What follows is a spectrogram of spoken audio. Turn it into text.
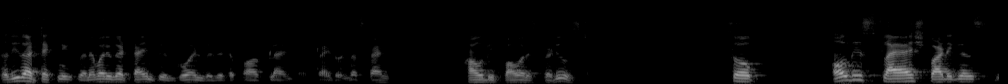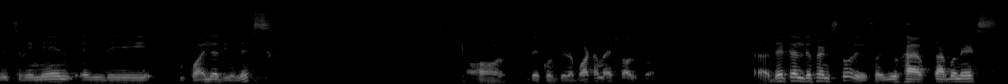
So, these are techniques whenever you get time please go and visit a power plant and try to understand how the power is produced. So, all these fly ash particles which remain in the boiler units or they could be the bottom ash also, uh, they tell different stories. So, you have carbonates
